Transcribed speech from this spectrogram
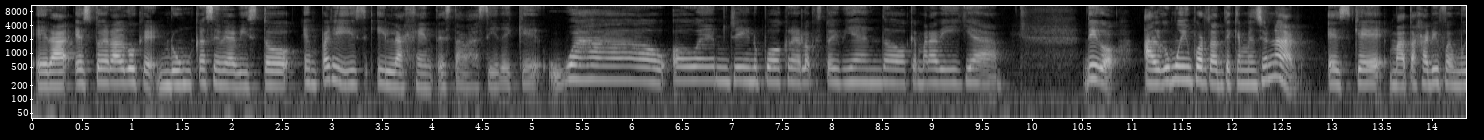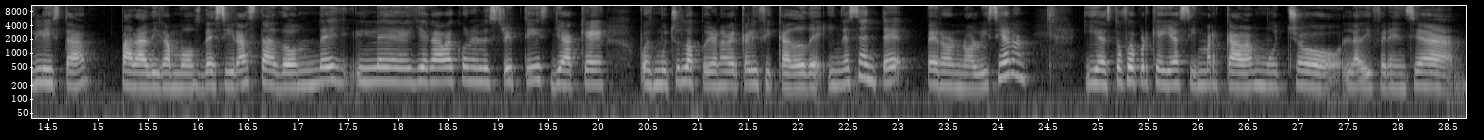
Era, esto era algo que nunca se había visto en París y la gente estaba así de que, wow, OMG, no puedo creer lo que estoy viendo, qué maravilla. Digo, algo muy importante que mencionar es que Mata Hari fue muy lista para, digamos, decir hasta dónde le llegaba con el striptease, ya que pues muchos la pudieron haber calificado de indecente, pero no lo hicieron. Y esto fue porque ella sí marcaba mucho la diferencia,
